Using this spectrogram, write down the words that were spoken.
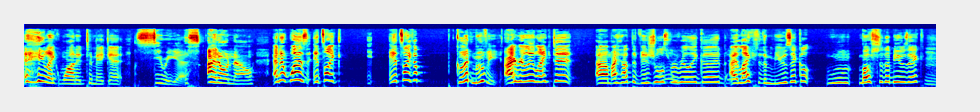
Mm. he like wanted to make it serious. I don't know, and it was. It's like it's like a good movie. I really liked it. Um, I thought the visuals were really good. I liked the music, most of the music. Mm.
